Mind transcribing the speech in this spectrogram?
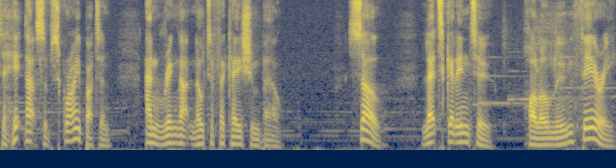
to hit that subscribe button and ring that notification bell. So, let's get into Hollow Moon Theory.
